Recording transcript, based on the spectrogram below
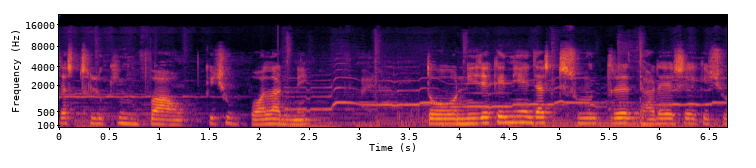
জাস্ট লুকিং ওয়াও কিছু বলার নেই। তো নিজেকে নিয়ে জাস্ট সমুদ্রের ধারে এসে কিছু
